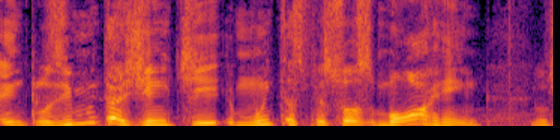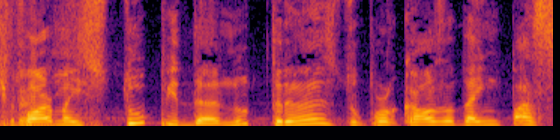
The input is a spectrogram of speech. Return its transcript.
Inclusive, muita gente, muitas pessoas morrem No de trânsito. forma estúpida no trânsito por causa da impaciência,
